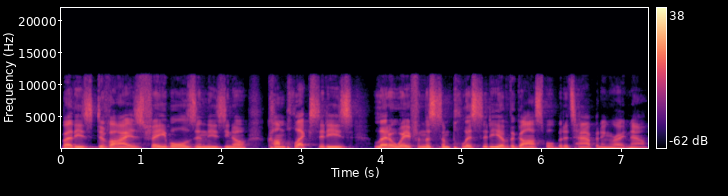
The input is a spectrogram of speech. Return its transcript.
by these devised fables and these, you know, complexities led away from the simplicity of the gospel, but it's happening right now.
